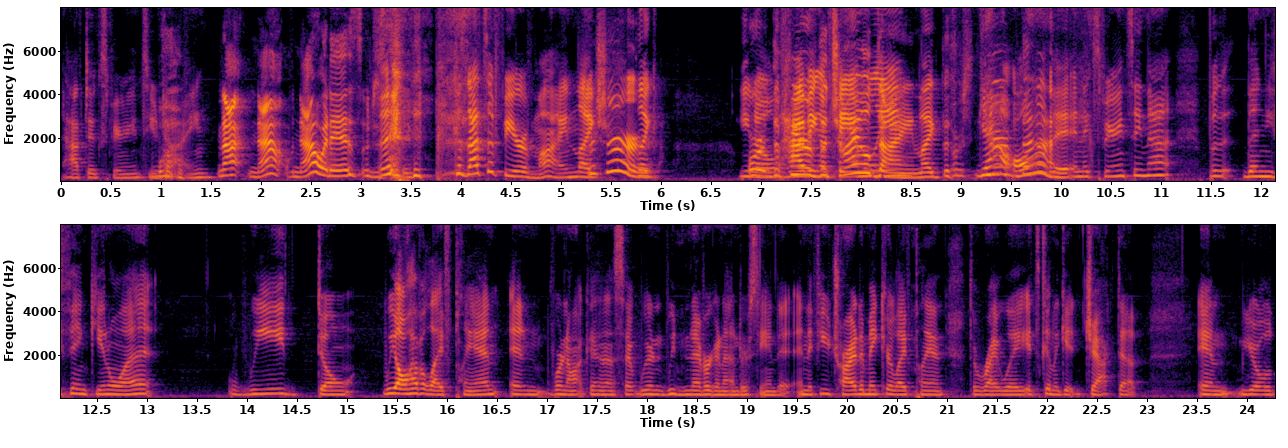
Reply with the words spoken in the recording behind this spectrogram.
to have to experience you whoa, dying not now. Now it is. I'm just kidding. because that's a fear of mine. Like, For sure. like you or know, the fear having of the a child family, dying. Like the or- yeah, of all that. of it, and experiencing that. But then you think, you know what? We don't. We all have a life plan, and we're not gonna. say- We're we're never gonna understand it. And if you try to make your life plan the right way, it's gonna get jacked up, and you'll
